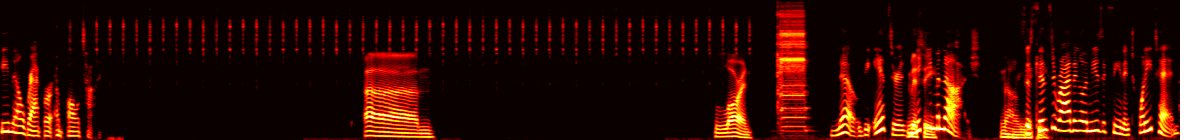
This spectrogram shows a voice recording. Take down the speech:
female rapper of all time? um lauryn No, the answer is Missy. Nicki Minaj. No So Nicki. since arriving on the music scene in 2010,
